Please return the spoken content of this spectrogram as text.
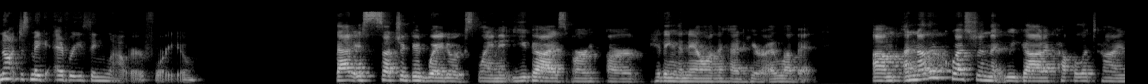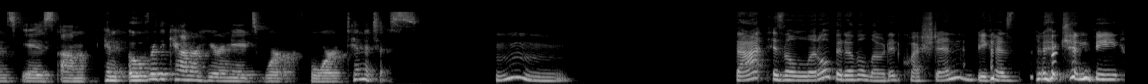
not just make everything louder for you. That is such a good way to explain it. You guys are, are hitting the nail on the head here. I love it. Um, another question that we got a couple of times is, um, can over-the-counter hearing aids work for tinnitus? Hmm. That is a little bit of a loaded question because it can be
